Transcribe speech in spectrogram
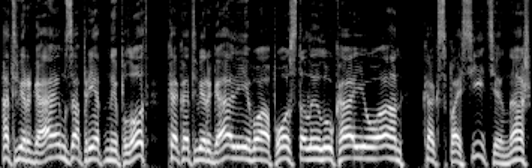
отвергаем запретный плод, как отвергали его апостолы Лука и Иоанн, как спаситель наш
